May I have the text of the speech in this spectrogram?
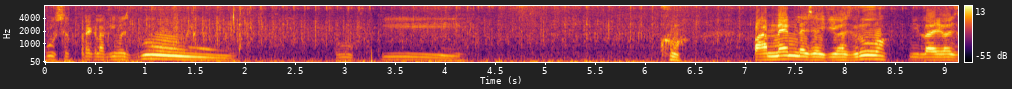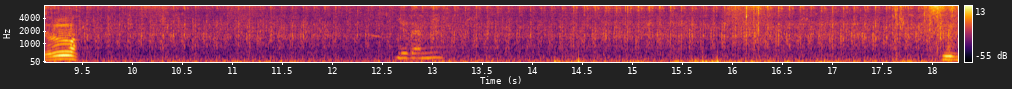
Buset trek lagi mas bro. Oke. Kuh, Panen lah saya mas bro. Nilai mas bro. Di sana hmm.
